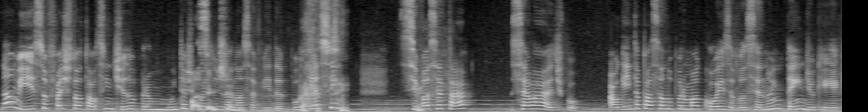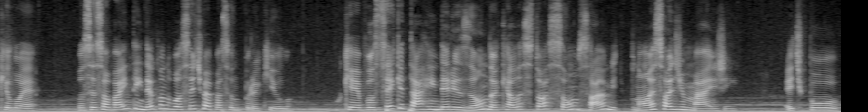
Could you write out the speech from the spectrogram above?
Não, e isso faz total sentido pra muitas Faz coisas da sentido. nossa vida. Porque assim, se você tá, sei lá, tipo, alguém tá passando por uma coisa, você não entende o que aquilo é. Você só vai entender quando você estiver passando por aquilo. Porque é você que tá renderizando aquela situação, sabe? Tipo, não é só de imagem. É tipo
